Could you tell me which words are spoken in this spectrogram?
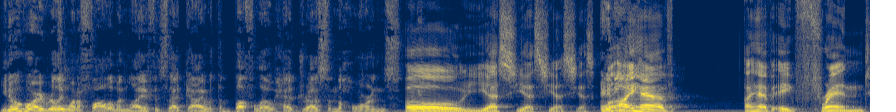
You know who I really want to follow in life is that guy with the buffalo headdress and the horns. I mean, Oh yes, yes, yes, yes. well, I have I have a friend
